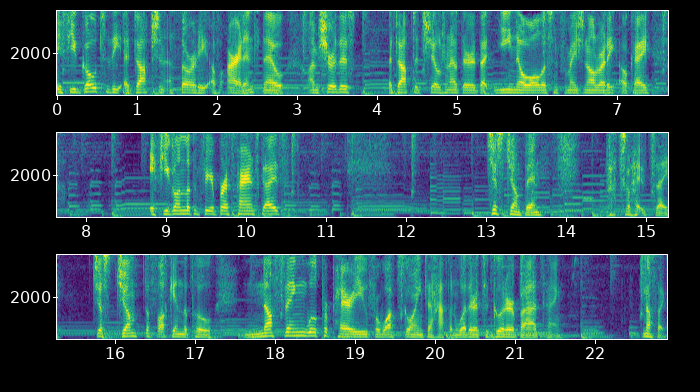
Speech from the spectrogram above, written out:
if you go to the Adoption Authority of Ireland, now I'm sure there's adopted children out there that ye know all this information already, okay? If you're going looking for your birth parents, guys, just jump in. That's what I would say. Just jump the fuck in the pool. Nothing will prepare you for what's going to happen, whether it's a good or bad thing. Nothing.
